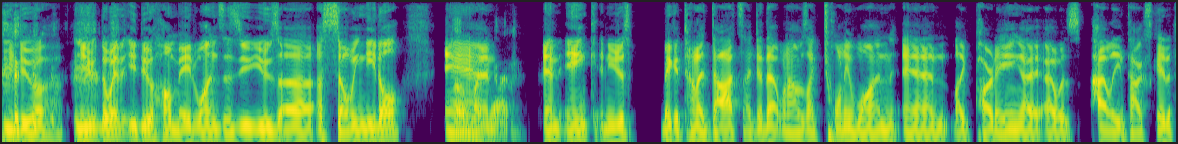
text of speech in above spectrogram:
you do you the way that you do homemade ones is you use a, a sewing needle oh and and ink, and you just make a ton of dots. I did that when I was like 21 and like partying. I, I was highly intoxicated.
